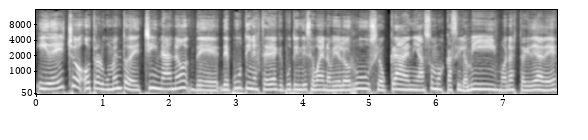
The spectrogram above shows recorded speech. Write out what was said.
Y de hecho, otro argumento de China, ¿no? De, de Putin, esta idea que Putin dice, bueno, Bielorrusia, Ucrania, somos casi lo mismo, ¿no? Esta idea de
